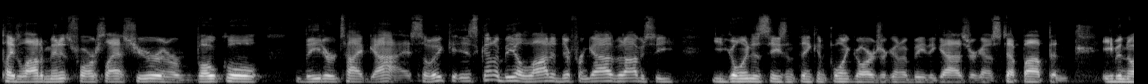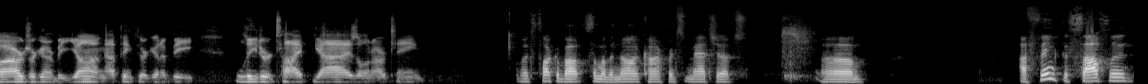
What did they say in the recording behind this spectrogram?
played a lot of minutes for us last year and are vocal leader type guys. So it, it's going to be a lot of different guys, but obviously you go into the season thinking point guards are going to be the guys who are going to step up. And even though ours are going to be young, I think they're going to be leader type guys on our team. Let's talk about some of the non conference matchups. Um, I think the Southland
